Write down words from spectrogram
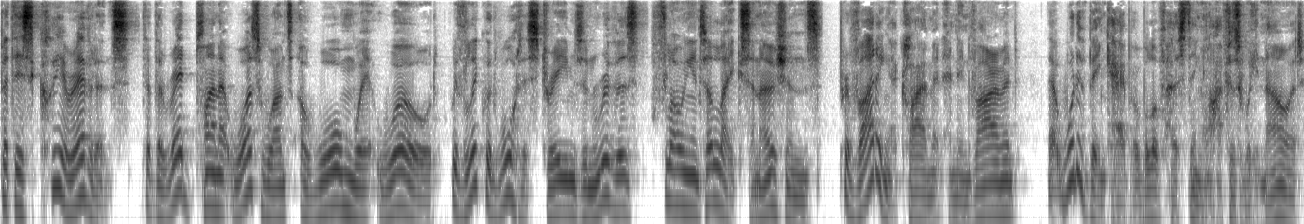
But there's clear evidence that the red planet was once a warm, wet world with liquid water streams and rivers flowing into lakes and oceans, providing a climate and environment that would have been capable of hosting life as we know it.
